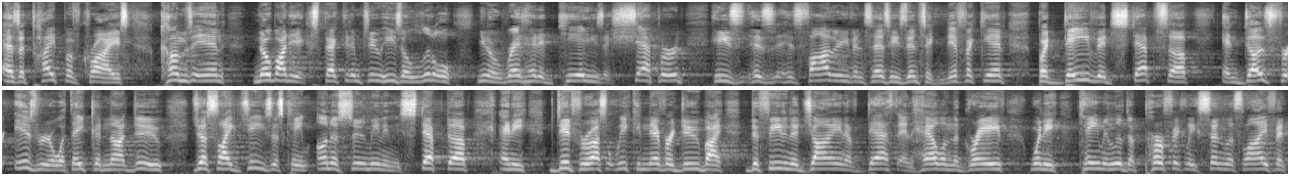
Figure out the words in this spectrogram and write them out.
as a type of Christ, comes in. Nobody expected him to. He's a little, you know, redheaded kid. He's a shepherd. He's, his, his father even says he's insignificant. But David steps up and does for Israel what they could not do, just like Jesus came unassuming and he stepped up and he did for us what we can never do by defeating the giant of death and hell and the grave grave when he came and lived a perfectly sinless life and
